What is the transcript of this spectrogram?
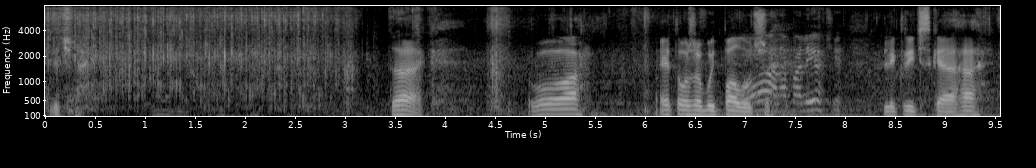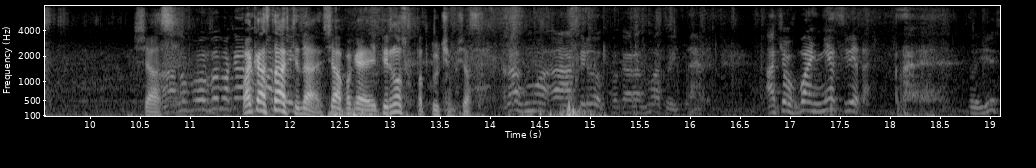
Отлично. Так. Во. Это уже будет получше. О, она полегче. Электрическая, ага. Сейчас. А, ну, вы- пока Пока ставьте, да. Сейчас, пока переноску подключим. Сейчас. Разма... А, передок пока разматывайте. А что, в бане нет света? Что есть?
